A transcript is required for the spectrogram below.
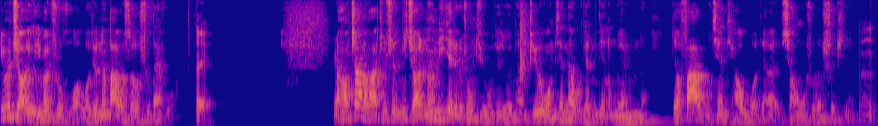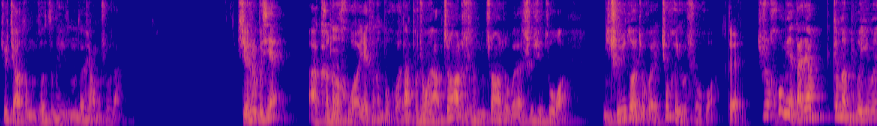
因为只要有一本书火，我就能把我所有书带火。对然后这样的话，就是你只要能理解这个中局，我觉得就能。比如我们现在我给他们定的目标什么呢？要发五千条我的小红书的视频，嗯，就教怎么做自媒体，怎么做小红书的，形式不限啊，可能火也可能不火，但不重要，重要的是什么？重要的是我在持续做，你持续做就会就会有收获。对就是后面大家根本不会因为，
